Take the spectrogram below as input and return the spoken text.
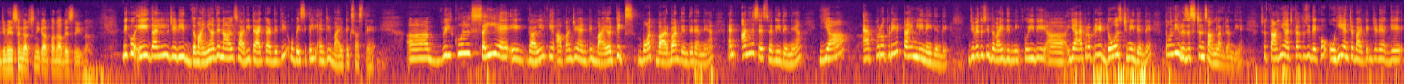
ਜਿਵੇਂ ਸੰਘਰਸ਼ ਨਹੀਂ ਕਰ ਪਾਉਂਦਾ ਆਪਦੇ ਸਰੀਰ ਨਾਲ ਦੇਖੋ, ਇਹ ਗੱਲ ਜਿਹੜੀ ਦਵਾਈਆਂ ਦੇ ਨਾਲ ਸਾਰੀ ਟੈਗ ਕਰ ਦਿੱਤੀ, ਉਹ ਬੇਸਿਕਲੀ ਐਂਟੀਬਾਇਓਟਿਕਸ ਵਾਸਤੇ ਹੈ। ਬਿਲਕੁਲ ਸਹੀ ਹੈ ਇਹ ਗੱਲ ਕਿ ਆਪਾਂ ਜੇ ਐਂਟੀਬਾਇਓਟਿਕਸ ਬਹੁਤ ਬਾਰ-ਬਾਰ ਦਿੰਦੇ ਰਹਿੰਦੇ ਆ ਐਂਡ ਅਨਨੈਸੈਸਰਲੀ ਦਿੰਦੇ ਆ ਜਾਂ ਐਪਰੋਪ੍ਰੀਏਟ ਟਾਈਮਲੀ ਨਹੀਂ ਦਿੰਦੇ। ਜਿਵੇਂ ਤੁਸੀਂ ਦਵਾਈ ਦਿੰਦੀ, ਕੋਈ ਵੀ ਜਾਂ ਐਪਰੋਪ੍ਰੀਏਟ ਡੋਜ਼ 'ਚ ਨਹੀਂ ਦਿੰਦੇ, ਤਾਂ ਉਹਦੀ ਰੈਜ਼ਿਸਟੈਂਸ ਆਉਣ ਲੱਗ ਜਾਂਦੀ ਹੈ। ਸੋ ਤਾਂ ਹੀ ਅੱਜਕੱਲ ਤੁਸੀਂ ਦੇਖੋ, ਉਹੀ ਐਂਟੀਬਾਇਓਟਿਕ ਜਿਹੜੇ ਅੱਗੇ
